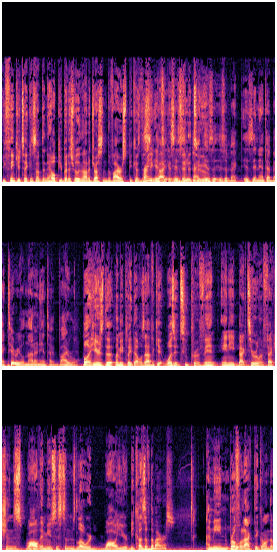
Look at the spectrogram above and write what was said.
You think you're taking something to help you, but it's really not addressing the virus because the right, Z pack is it's, intended Z-Pack to. is a, is a bac- is an antibacterial, not an antiviral. But here's the let me play devil's advocate. Was it to prevent any bacterial infections while the immune system's lowered while you're because of the virus? I mean, Prophylactic on the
